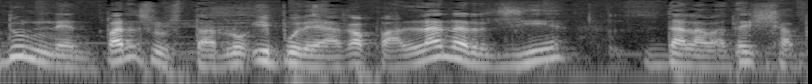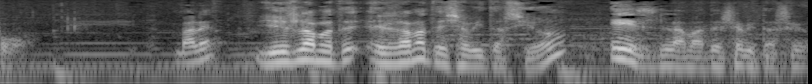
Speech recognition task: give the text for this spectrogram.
d'un nen per assustar-lo i poder agafar l'energia de la mateixa por. Vale? I és la, mate és la mateixa habitació? És la mateixa habitació.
